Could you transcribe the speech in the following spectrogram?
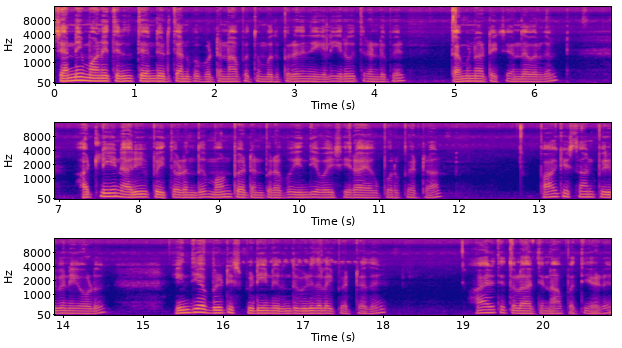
சென்னை மாநிலத்திலிருந்து தேர்ந்தெடுத்து அனுப்பப்பட்ட நாற்பத்தொம்பது பிரதிநிதிகளில் இருபத்தி ரெண்டு பேர் தமிழ்நாட்டைச் சேர்ந்தவர்கள். அட்லியின் அறிவிப்பை தொடர்ந்து மவுண்ட் பேட்டன் பிரபு இந்திய வைசிராயாக பொறுப்பேற்றார். பாகிஸ்தான் பிரிவினையோடு இந்தியா பிரிட்டிஷ் பிடியிலிருந்து விடுதலை பெற்றது. ஆயிரத்தி தொள்ளாயிரத்தி நாற்பத்தி ஏழு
